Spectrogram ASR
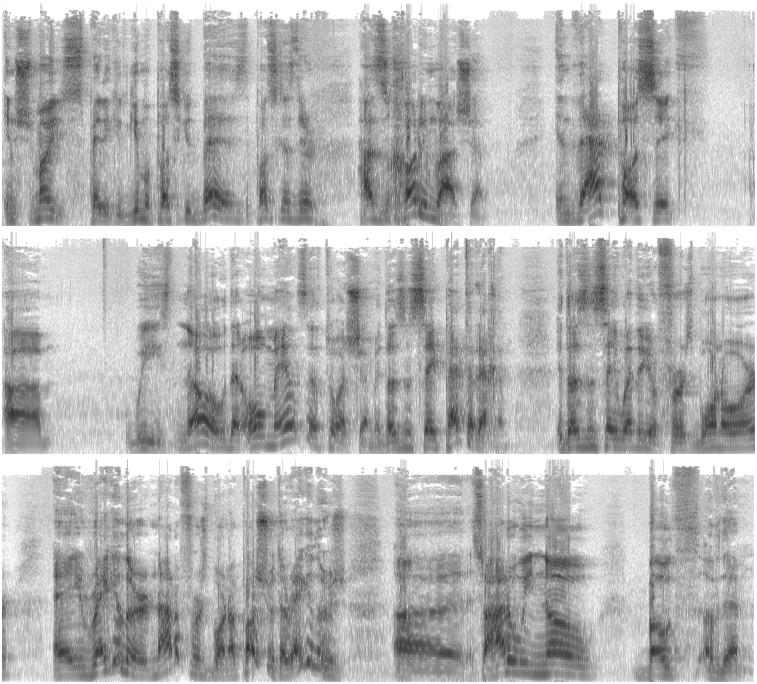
in Shmois, Perikut Gimel, Pasuk Bez. The pasuk says there, Hazucharim la Hashem. In that pasuk, um, we know that all males are to Hashem. It doesn't say Peterechem. It doesn't say whether you're firstborn or a regular, not a firstborn, a pashut, a regular. Uh, so how do we know both of them?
